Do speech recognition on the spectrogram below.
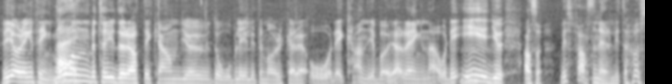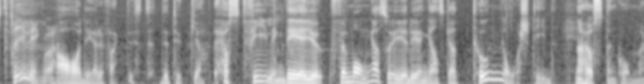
Det gör ingenting. Nej. Moln betyder att det kan ju då bli lite mörkare och det kan ju börja regna. Och det är ju, alltså visst fasen är det lite höstfeeling va? Ja, det är det faktiskt. Det tycker jag. Höstfeeling, det är ju, för många så är det en ganska tung årstid när hösten kommer.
